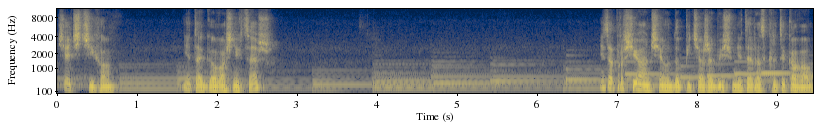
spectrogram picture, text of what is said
Siedź cicho. Nie tego właśnie chcesz? Nie zaprosiłam cię do picia, żebyś mnie teraz krytykował.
